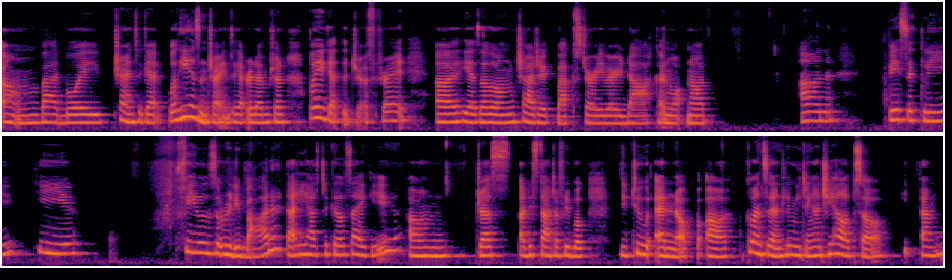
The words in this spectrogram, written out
um bad boy trying to get well he isn't trying to get redemption, but you get the drift, right? Uh he has a long tragic backstory, very dark and whatnot. And basically he feels really bad that he has to kill Psyche. Um, just at the start of the book, the two end up uh, coincidentally meeting, and she helps her. He, um,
